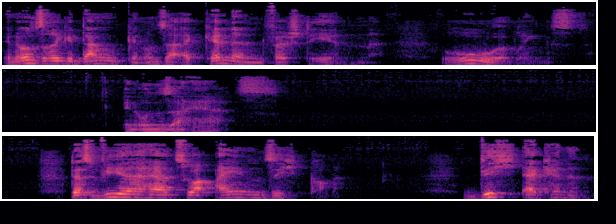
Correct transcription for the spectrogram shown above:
in unsere Gedanken, unser Erkennen, Verstehen. Ruhe bringst in unser Herz. Dass wir, Herr, zur Einsicht kommen, dich erkennen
